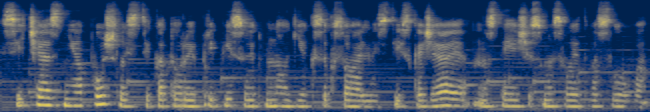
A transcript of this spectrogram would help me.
сейчас не о пошлости, которые приписывают многие к сексуальности, искажая настоящий смысл этого слова.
